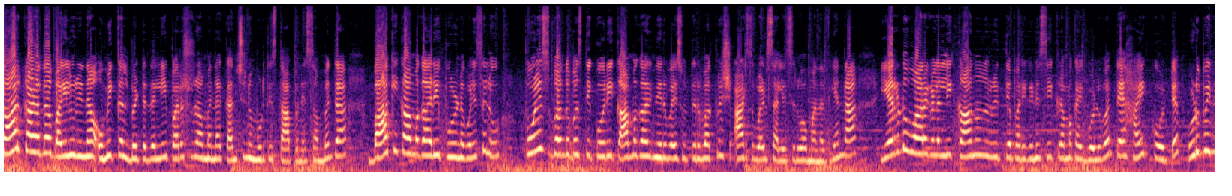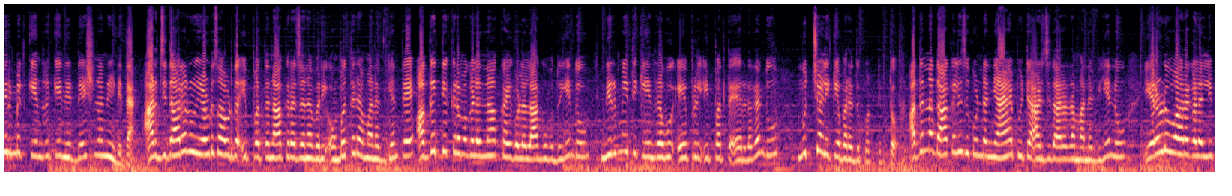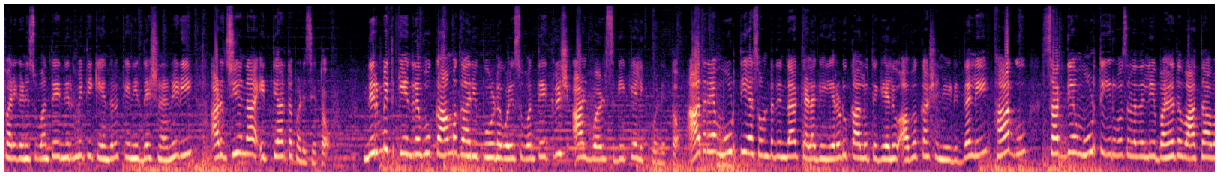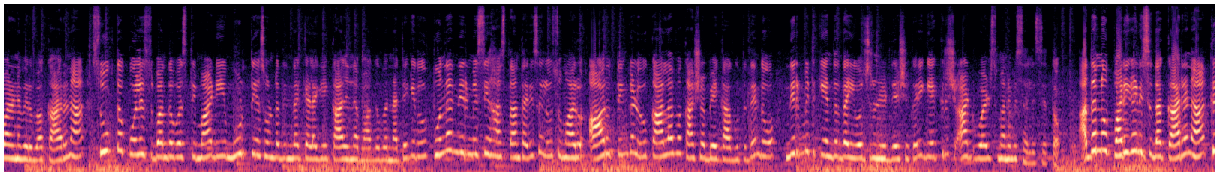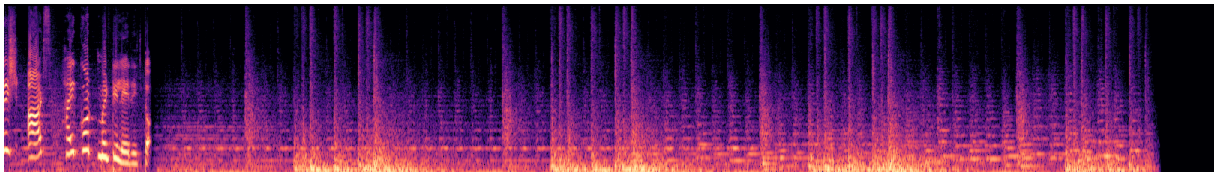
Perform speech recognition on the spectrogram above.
ಕಾರ್ಕಳದ ಬೈಲೂರಿನ ಉಮಿಕಲ್ ಬೆಟ್ಟದಲ್ಲಿ ಪರಶುರಾಮನ ಕಂಚಿನ ಮೂರ್ತಿ ಸ್ಥಾಪನೆ ಸಂಬಂಧ ಬಾಕಿ ಕಾಮಗಾರಿ ಪೂರ್ಣಗೊಳಿಸಲು ಪೊಲೀಸ್ ಬಂದೋಬಸ್ತಿ ಕೋರಿ ಕಾಮಗಾರಿ ನಿರ್ವಹಿಸುತ್ತಿರುವ ಕ್ರಿಶ್ ಆರ್ಟ್ಸ್ ವರ್ಲ್ಡ್ ಸಲ್ಲಿಸಿರುವ ಮನವಿಯನ್ನ ಎರಡು ವಾರಗಳಲ್ಲಿ ಕಾನೂನು ರೀತ್ಯ ಪರಿಗಣಿಸಿ ಕ್ರಮ ಕೈಗೊಳ್ಳುವಂತೆ ಹೈಕೋರ್ಟ್ ಉಡುಪಿ ನಿರ್ಮಿತ್ ಕೇಂದ್ರಕ್ಕೆ ನಿರ್ದೇಶನ ನೀಡಿದೆ. ಅರ್ಜಿದಾರರು ಎರಡು ಸಾವಿರದ ಇಪ್ಪತ್ತ ನಾಲ್ಕರ ಜನವರಿ ಒಂಬತ್ತರ ಮನವಿಯಂತೆ ಅಗತ್ಯ ಕ್ರಮಗಳನ್ನು ಕೈಗೊಳ್ಳಲಾಗುವುದು ಎಂದು ನಿರ್ಮಿತಿ ಕೇಂದ್ರವು ಏಪ್ರಿಲ್ ಇಪ್ಪತ್ತ ಎರಡರಂದು ಮುಚ್ಚಳಿಕೆ ಬರೆದುಕೊಟ್ಟಿತ್ತು. ಅದನ್ನ ದಾಖಲಿಸಿಕೊಂಡ ನ್ಯಾಯಪೀಠ ಅರ್ಜಿದಾರರ ಮನವಿಯನ್ನು ಎರಡು ವಾರಗಳಲ್ಲಿ ಪರಿಗಣಿಸುವಂತೆ ನಿರ್ಮಿತಿ ಕೇಂದ್ರಕ್ಕೆ ನಿರ್ದೇಶನ ನೀಡಿ ಅರ್ಜಿಯನ್ನ ಇತ್ಯರ್ಥಪಡಿಸಿತು. ನಿರ್ಮಿತ್ ಕೇಂದ್ರವು ಕಾಮಗಾರಿ ಪೂರ್ಣಗೊಳಿಸುವಂತೆ ಕ್ರಿಶ್ ಆಲ್ಟ್ ವರ್ಲ್ಡ್ಸ್ಗೆ ಕೇಳಿಕೊಂಡಿತ್ತು. ಆದರೆ ಮೂರ್ತಿಯ ಸೊಂಟದಿಂದ ಕೆಳಗೆ ಎರಡು ಕಾಲು ತೆಗೆಯಲು ಅವಕಾಶ ನೀಡಿದ್ದಲ್ಲಿ ಹಾಗೂ ಸದ್ಯ ಮೂರ್ತಿ ಇರುವ ಸ್ಥಳದಲ್ಲಿ ಭಯದ ವಾತಾವರಣವಿರುವ ಕಾರಣ ಸೂಕ್ತ ಪೊಲೀಸ್ ಬಂದೋಬಸ್ತಿ ಮಾಡಿ ಮೂರ್ತಿಯ ಸೊಂಟದಿಂದ ಕೆಳಗೆ ಕಾಲಿನ ಭಾಗವನ್ನು ತೆಗೆದು ಪುನರ್ ನಿರ್ಮಿಸಿ ಹಸ್ತಾಂತರಿಸಲು ಸುಮಾರು ಆರು ತಿಂಗಳು ಕಾಲಾವಕಾಶ ಬೇಕಾಗುತ್ತದೆಂದು ನಿರ್ಮಿತ್ ಕೇಂದ್ರದ ಯೋಜನಾ ನಿರ್ದೇಶಕರಿಗೆ ಕ್ರಿಶ್ ಆರ್ಟ್ ವರ್ಲ್ಡ್ಸ್ ಮನವಿ ಸಲ್ಲಿಸಿತ್ತು. ಅದನ್ನು ಪರಿಗಣಿಸದ ಕಾರಣ ಕ್ರಿಶ್ ಆರ್ಟ್ಸ್ ಹೈಕೋರ್ಟ್ ಮೆಟ್ಟಿಲೇರಿತ್ತು.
